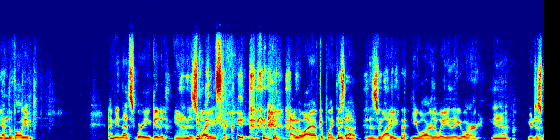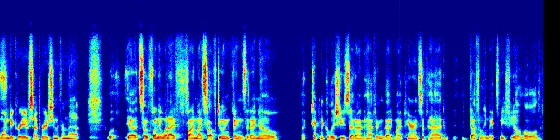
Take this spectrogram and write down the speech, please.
and the volume. I mean, that's where you get it. You know, this is why exactly. I don't know why I have to point this out. This is why you are the way that you are. You know, you're just That's- one degree of separation from that. Well, yeah, it's so funny when I find myself doing things that I know, like technical issues that I'm having that my parents have had, definitely makes me feel old.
